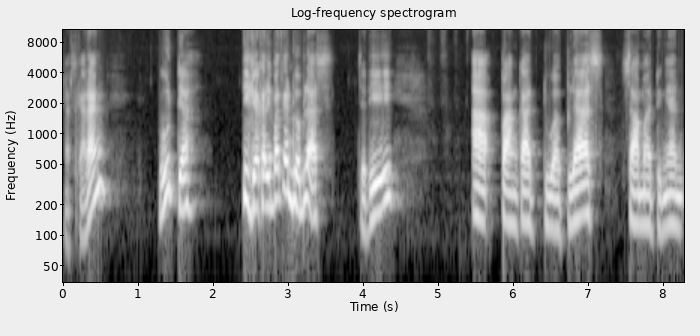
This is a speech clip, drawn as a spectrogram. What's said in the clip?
Nah, sekarang udah 3 kali 4 kan 12. Jadi A pangkat 12 sama dengan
